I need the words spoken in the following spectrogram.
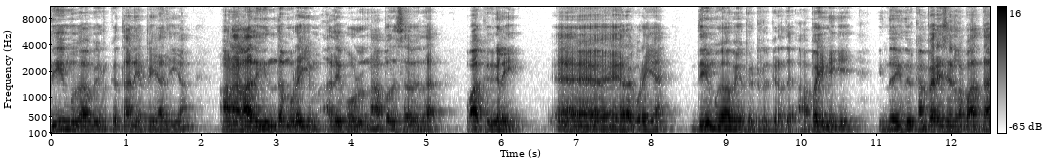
திமுகவிற்குத்தான் எப்பயும் அதிகம். ஆனால் அது இந்த முறையும் அதே போல் நாற்பது சதவீத வாக்குகளை ஏறக்குறைய திமுகவே பெற்றிருக்கிறது. அப்போ இன்றைக்கி இந்த இது கம்பேரிசனில் பார்த்தா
